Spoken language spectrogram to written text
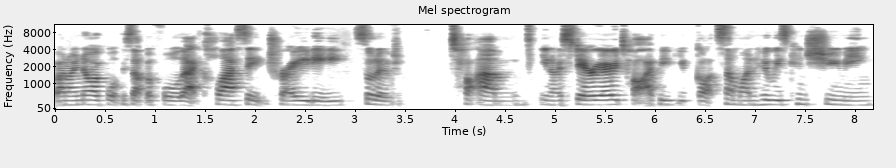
and I know I've brought this up before that classic tradie sort of t- um, you know stereotype if you've got someone who is consuming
